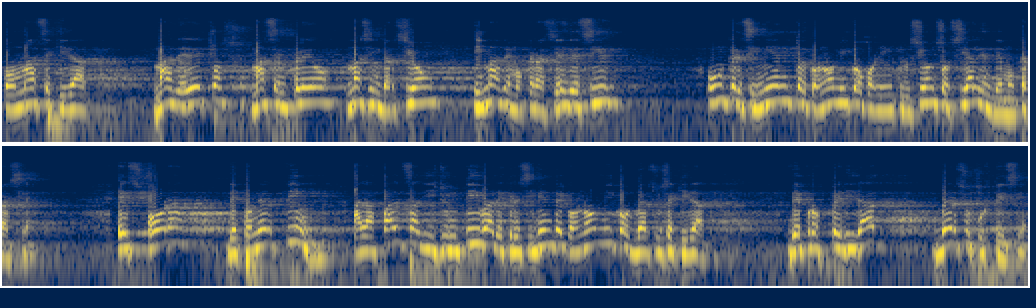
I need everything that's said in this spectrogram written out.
con más equidad, más derechos, más empleo, más inversión y más democracia, es decir, un crecimiento económico con inclusión social en democracia. Es hora de poner fin a la falsa disyuntiva de crecimiento económico versus equidad, de prosperidad versus justicia.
